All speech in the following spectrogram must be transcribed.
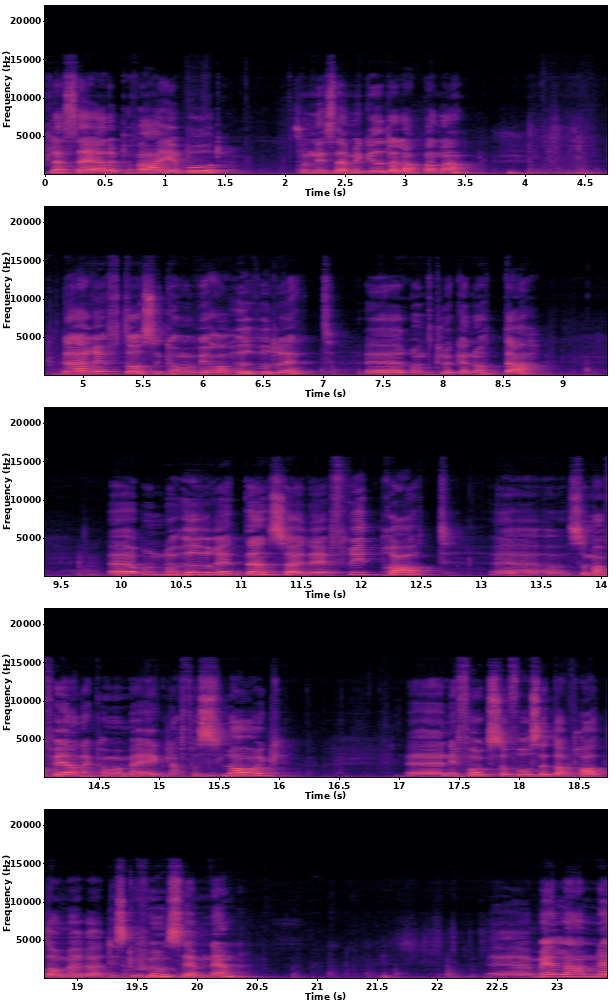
placerade på varje bord, som ni ser med gula lapparna. Därefter så kommer vi ha huvudrätt eh, runt klockan åtta. Eh, under huvudrätten så är det fritt prat, eh, så man får gärna komma med egna förslag. Eh, ni får också fortsätta att prata om era diskussionsämnen. Eh, mellan eh,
